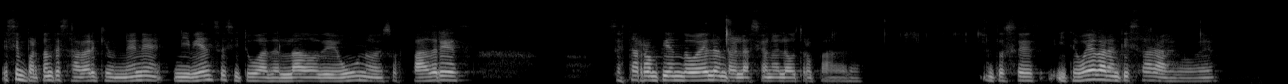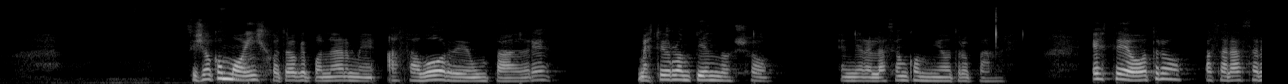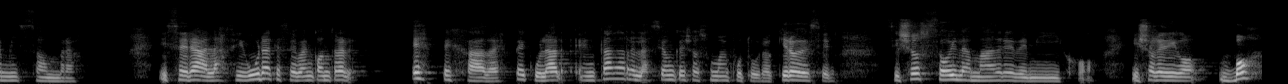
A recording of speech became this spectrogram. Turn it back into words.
Es importante saber que un nene, ni bien se sitúa del lado de uno de sus padres, se está rompiendo él en relación al otro padre. Entonces, y te voy a garantizar algo, ¿eh? Si yo como hijo tengo que ponerme a favor de un padre, me estoy rompiendo yo en mi relación con mi otro padre. Este otro pasará a ser mi sombra y será la figura que se va a encontrar espejada, especular en cada relación que yo asuma en futuro. Quiero decir, si yo soy la madre de mi hijo y yo le digo, vos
